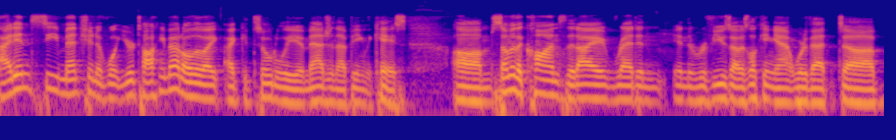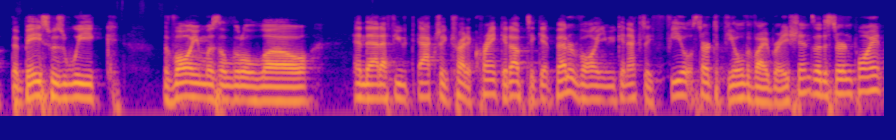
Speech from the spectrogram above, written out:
I didn't see mention of what you're talking about, although I, I could totally imagine that being the case. Um, some of the cons that I read in, in the reviews I was looking at were that uh, the bass was weak, the volume was a little low, and that if you actually try to crank it up to get better volume, you can actually feel start to feel the vibrations at a certain point.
